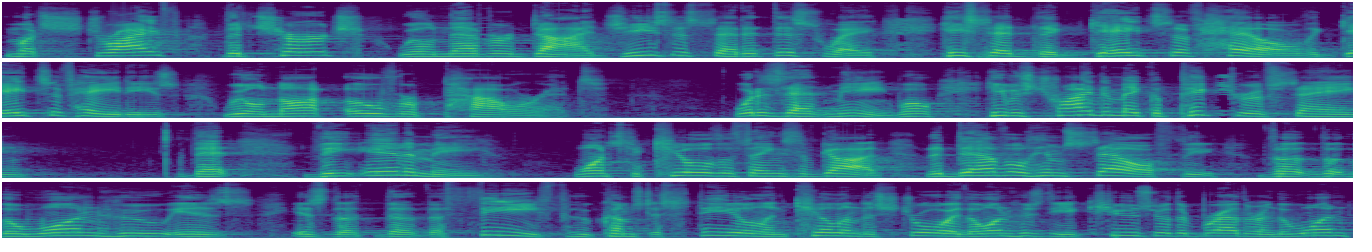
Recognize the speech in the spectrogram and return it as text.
much strife, the church will never die. Jesus said it this way He said, The gates of hell, the gates of Hades, will not overpower it. What does that mean? Well, he was trying to make a picture of saying that the enemy wants to kill the things of God. The devil himself, the, the, the, the one who is, is the, the, the thief who comes to steal and kill and destroy, the one who's the accuser of the brethren, the one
